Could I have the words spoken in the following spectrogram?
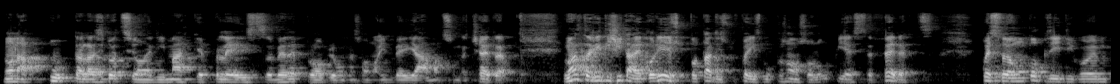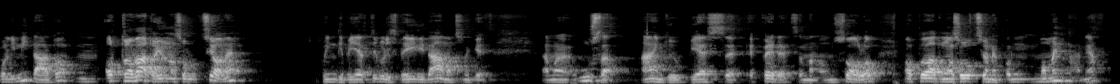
non ha tutta la situazione di marketplace vero e proprio come sono eBay, Amazon, eccetera. Un'altra criticità, i corrieri supportati su Facebook sono solo UPS e FedEx. Questo è un po' critico e un po' limitato. Mm, ho trovato io una soluzione, quindi per gli articoli spediti da Amazon che usa anche UPS e Fedez, ma non solo, ho trovato una soluzione momentanea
